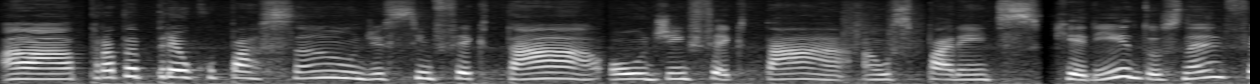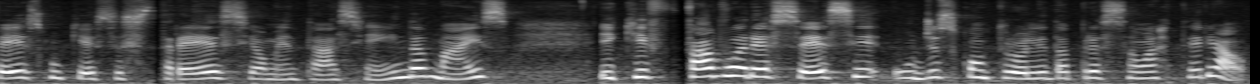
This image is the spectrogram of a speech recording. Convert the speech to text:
a própria preocupação de se infectar ou de infectar os parentes queridos, né, fez com que esse estresse aumentasse ainda mais e que favorecesse o descontrole da pressão arterial.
